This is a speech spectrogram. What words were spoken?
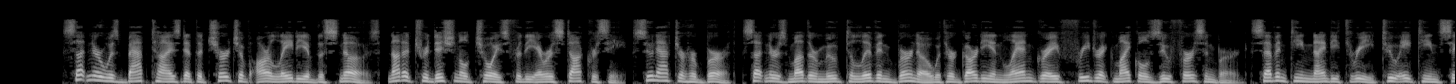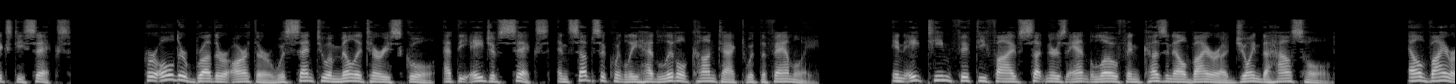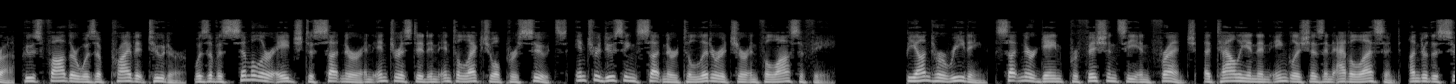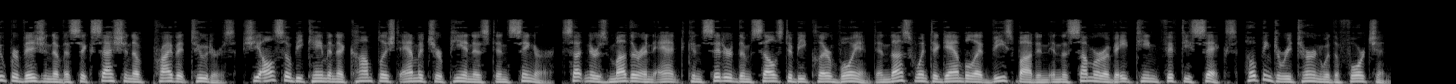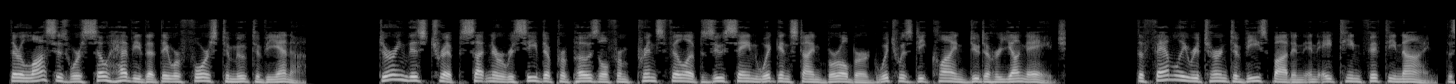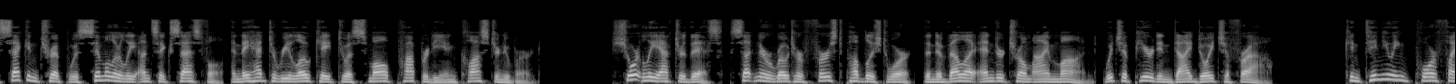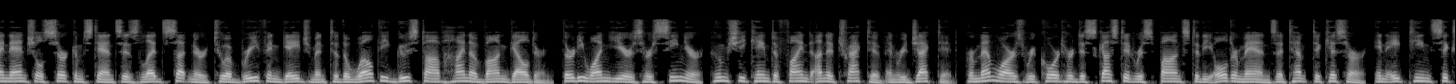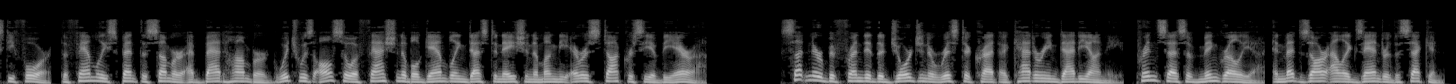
Suttner was baptized at the Church of Our Lady of the Snows, not a traditional choice for the aristocracy. Soon after her birth, Suttner's mother moved to live in Brno with her guardian Landgrave Friedrich Michael zu Fürstenberg (1793–1866). Her older brother Arthur was sent to a military school, at the age of six, and subsequently had little contact with the family. In 1855 Suttner's aunt Loaf and cousin Elvira joined the household. Elvira, whose father was a private tutor, was of a similar age to Suttner and interested in intellectual pursuits, introducing Suttner to literature and philosophy. Beyond her reading, Suttner gained proficiency in French, Italian, and English as an adolescent. Under the supervision of a succession of private tutors, she also became an accomplished amateur pianist and singer. Suttner's mother and aunt considered themselves to be clairvoyant and thus went to gamble at Wiesbaden in the summer of 1856, hoping to return with a fortune. Their losses were so heavy that they were forced to move to Vienna. During this trip Suttner received a proposal from Prince Philip zu Sayn-Wittgenstein-Berleburg which was declined due to her young age. The family returned to Wiesbaden in 1859. The second trip was similarly unsuccessful, and they had to relocate to a small property in Klosterneuburg. Shortly after this, Suttner wrote her first published work, the novella Endertraum i Mond, which appeared in Die Deutsche Frau. Continuing poor financial circumstances led Suttner to a brief engagement to the wealthy Gustav Heine von Geldern, 31 years her senior, whom she came to find unattractive and rejected. Her memoirs record her disgusted response to the older man's attempt to kiss her. In 1864, the family spent the summer at Bad Homburg, which was also a fashionable gambling destination among the aristocracy of the era. Suttner befriended the Georgian aristocrat Ekaterine Dadiani, princess of Mingrelia, and met Tsar Alexander II.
